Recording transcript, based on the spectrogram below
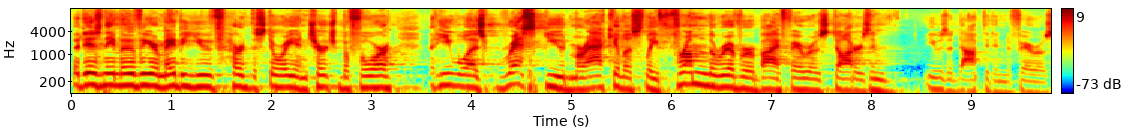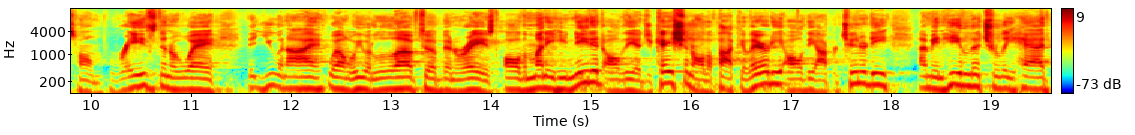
the Disney movie, or maybe you've heard the story in church before, but he was rescued miraculously from the river by Pharaoh's daughters, and he was adopted into Pharaoh's home, raised in a way that you and I, well, we would love to have been raised. All the money he needed, all the education, all the popularity, all the opportunity. I mean, he literally had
